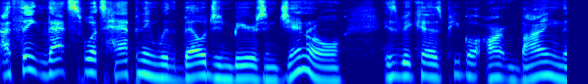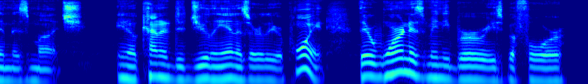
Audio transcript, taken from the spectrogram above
I think that's what's happening with Belgian beers in general is because people aren't buying them as much. You know, kind of to Juliana's earlier point, there weren't as many breweries before,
